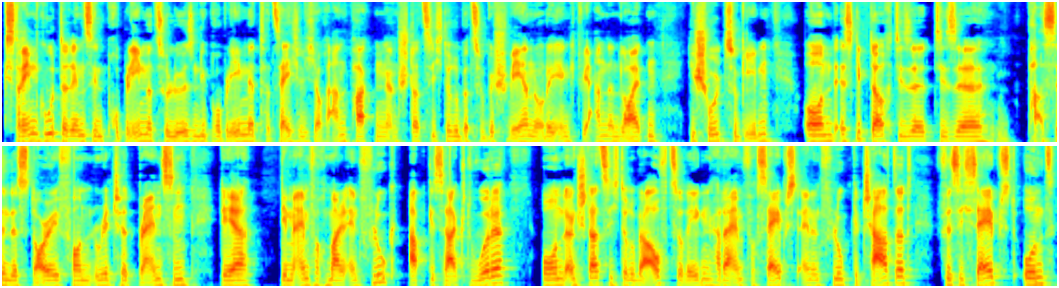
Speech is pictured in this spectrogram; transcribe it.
extrem gut darin sind, Probleme zu lösen, die Probleme tatsächlich auch anpacken, anstatt sich darüber zu beschweren oder irgendwie anderen Leuten die Schuld zu geben. Und es gibt auch diese, diese passende Story von Richard Branson, der dem einfach mal ein Flug abgesagt wurde und anstatt sich darüber aufzuregen, hat er einfach selbst einen Flug gechartert für sich selbst und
